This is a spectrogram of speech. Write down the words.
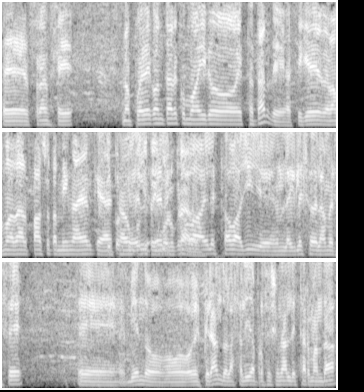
eh, Franje, nos puede contar cómo ha ido esta tarde. Así que le vamos a dar paso también a él, que ha estado un porque él- poquito él involucrado. Estaba, él estaba allí en la iglesia de la Merced eh, viendo o esperando la salida profesional de esta hermandad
